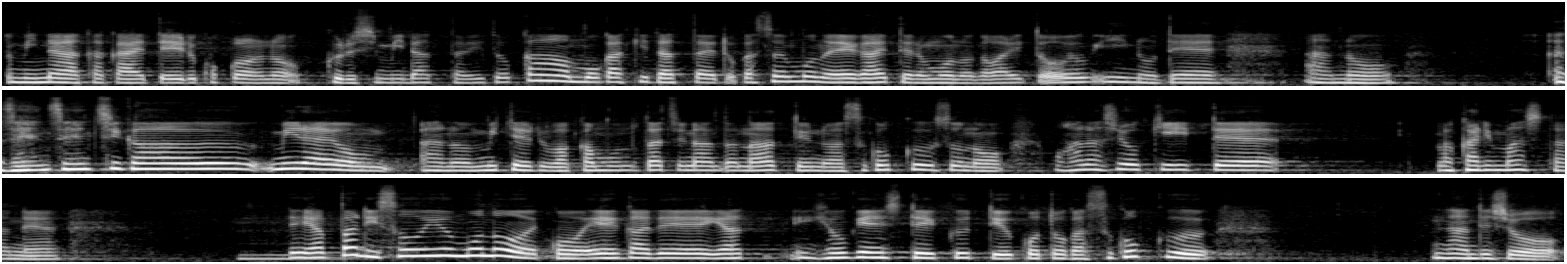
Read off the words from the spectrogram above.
うみんなが抱えている心の苦しみだったりとかもがきだったりとかそういうものを描いてるものが割と多いのであの全然違う未来をあの見てる若者たちなんだなっていうのはすごくそのお話を聞いて分かりましたね。でやっぱりそういうものをこう映画でや表現していくっていうことがすごく何でしょ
